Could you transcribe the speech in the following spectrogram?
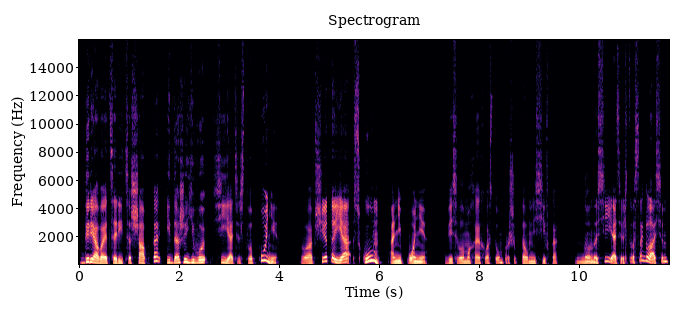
дырявая царица Шапка и даже его сиятельство Пони. «Вообще-то я скум, а не пони», — весело махая хвостом, прошептал мне Сивка. «Но на сиятельство согласен».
